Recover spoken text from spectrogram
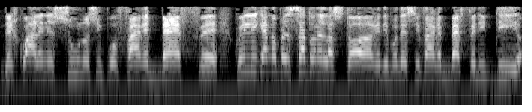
del quale nessuno si può fare beffe. Quelli che hanno pensato nella storia di potersi fare beffe di Dio,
